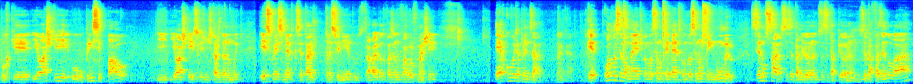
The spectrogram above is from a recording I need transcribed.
Porque, e eu acho que o, o principal, e, e, eu acho que é isso que a gente está ajudando muito, esse conhecimento que você está transferindo, o trabalho que eu estou fazendo com a Growth Machine, é a curva de aprendizado, né, cara? Porque quando você não mede, quando você não tem método, quando você não tem número, você não sabe se você está melhorando, se você está piorando. Uhum. Você está fazendo lá,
